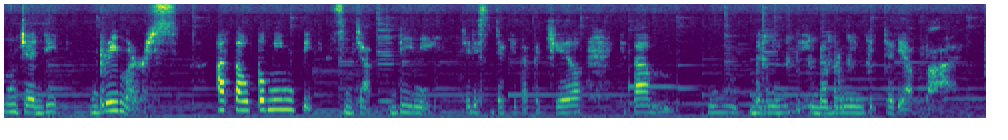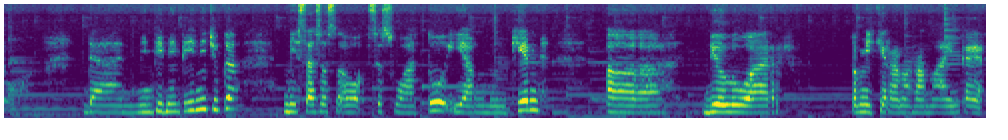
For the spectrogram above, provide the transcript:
menjadi dreamers atau pemimpi sejak dini. Jadi sejak kita kecil kita bermimpi, udah bermimpi jadi apa itu. Dan mimpi-mimpi ini juga bisa sesu sesuatu yang mungkin uh, di luar pemikiran orang lain kayak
